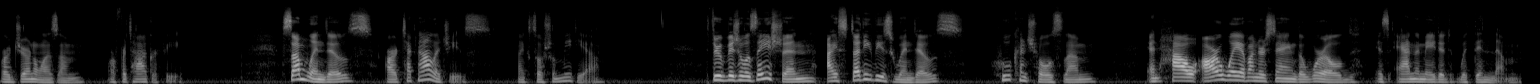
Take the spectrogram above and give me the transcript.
or journalism or photography. Some windows are technologies, like social media. Through visualization, I study these windows, who controls them, and how our way of understanding the world is animated within them.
